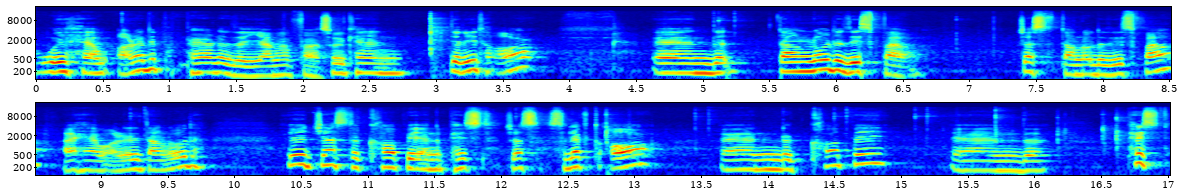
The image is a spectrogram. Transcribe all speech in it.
we have already prepared the YAML file so you can delete all and download this file. Just download this file. I have already downloaded you just copy and paste. Just select all and copy and paste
